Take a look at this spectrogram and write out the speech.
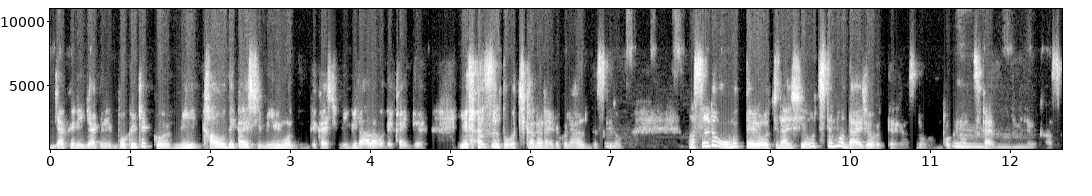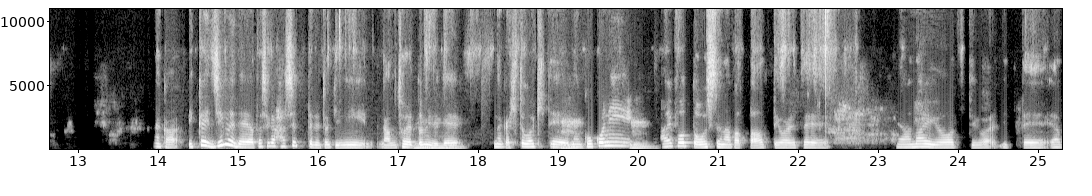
逆に逆に。僕結構み顔でかいし、耳もでかいし、耳の穴もでかいんで、油断すると落ちかねないところあるんですけど、うんまあ、それでも思ったより落ちないし、落ちても大丈夫っていうのが、その僕の使い感想。なんか一回ジムで私が走ってる時にあのトレッドミルで、なんか人が来て、うん。なんかここにうん、うん iPod 落ちてなかったって言われて、いや、ないよって言われて、いや、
